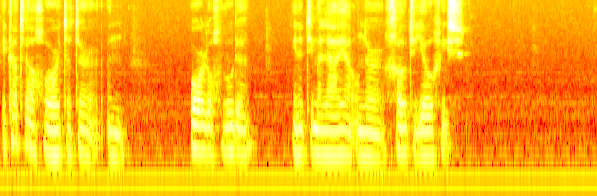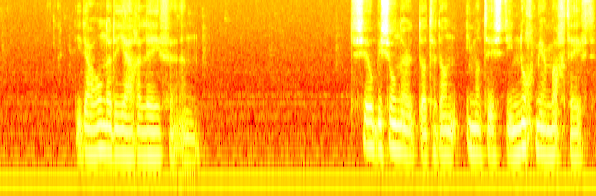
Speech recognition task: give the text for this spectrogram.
Ik had wel gehoord dat er een oorlog woedde in het Himalaya onder grote yogis. Die daar honderden jaren leven. En het is heel bijzonder dat er dan iemand is die nog meer macht heeft.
